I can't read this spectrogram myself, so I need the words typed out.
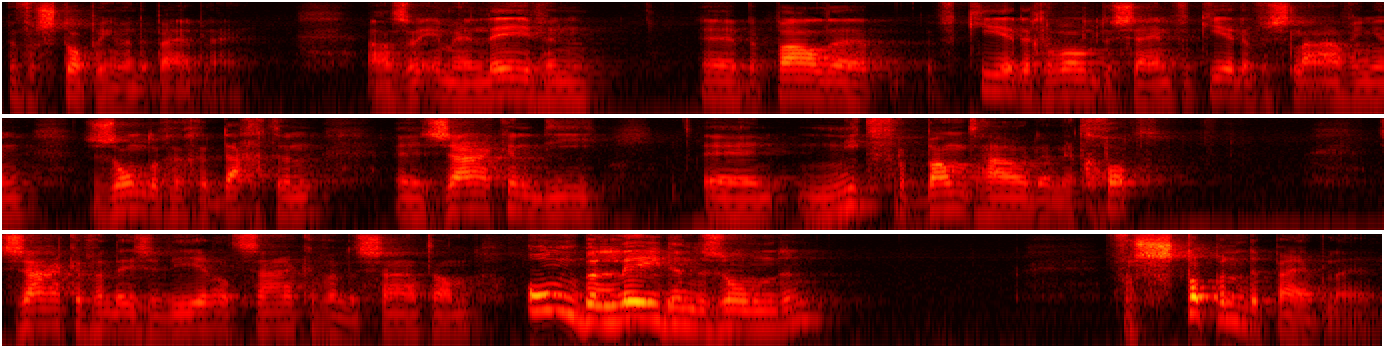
een verstopping van de pijplijn. Als er in mijn leven eh, bepaalde verkeerde gewoontes zijn, verkeerde verslavingen, zondige gedachten, eh, zaken die eh, niet verband houden met God, zaken van deze wereld, zaken van de Satan, onbeleden zonden, verstoppende pijplijn.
